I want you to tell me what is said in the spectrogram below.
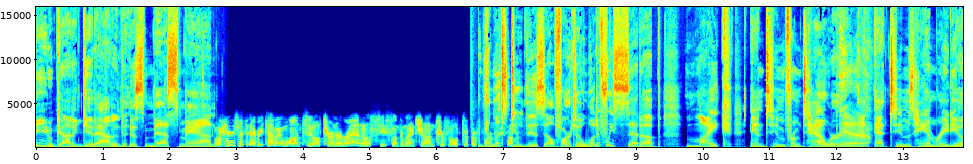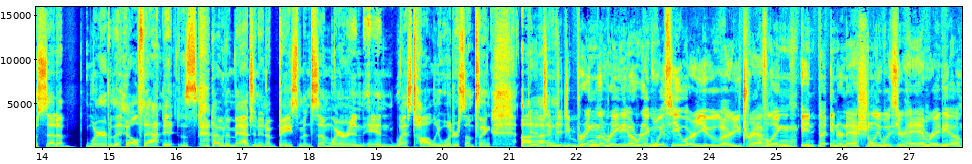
You got to get out of this mess, man. Well, here's the every time I want to, I'll turn around and I'll see something like John Travolta perform. Let's somersaults. do this, El Farto. What if we set up Mike and Tim from Tower Yeah. at, at Tim's ham radio setup, wherever the hell that is? I would imagine in a basement somewhere in, in West Hollywood or something. Uh, Yeah, Tim, did you bring the radio rig with you? Are you are you traveling in, uh, internationally with your ham radio?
